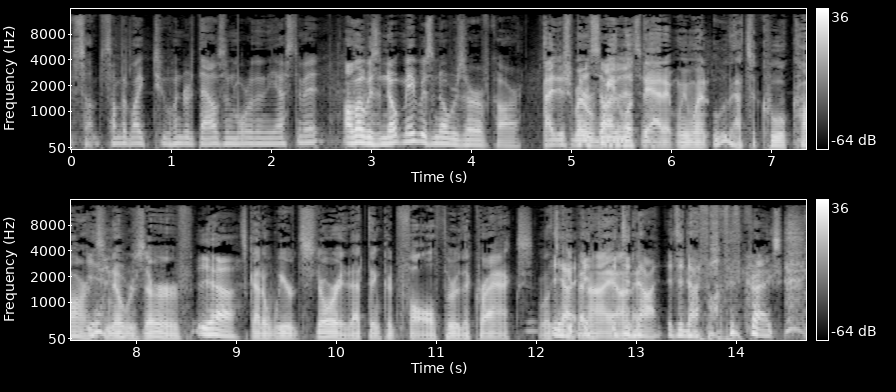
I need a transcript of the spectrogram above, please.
some, something like two hundred thousand more than the estimate. Although it was no, maybe it was a no reserve car. I just remember not we looked at it and we went, "Ooh, that's a cool car. It's Yeah. no reserve. Yeah. It's got a weird story. That thing could fall through the cracks. Let's keep an it, eye it on did it." not. It did not fall through the cracks because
